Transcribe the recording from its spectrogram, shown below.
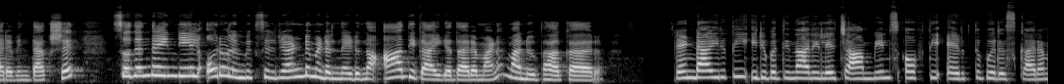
അരവിന്ദാക്ഷൻ സ്വതന്ത്ര ഇന്ത്യയിൽ ഒരു ഒളിമ്പിക്സിൽ രണ്ട് മെഡൽ നേടുന്ന ആദ്യ കായിക താരമാണ് മനു ഭാക്കർ. രണ്ടായിരത്തി ഇരുപത്തിനാലിലെ ചാമ്പ്യൻസ് ഓഫ് ദി എർത്ത് പുരസ്കാരം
